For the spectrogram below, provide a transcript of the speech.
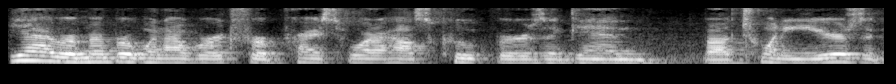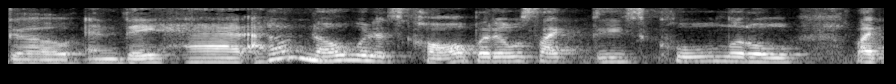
yeah, I remember when I worked for Price Waterhouse Coopers again about 20 years ago, and they had, I don't know what it's called, but it was like these cool little like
